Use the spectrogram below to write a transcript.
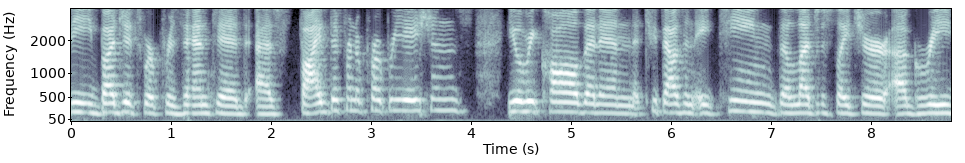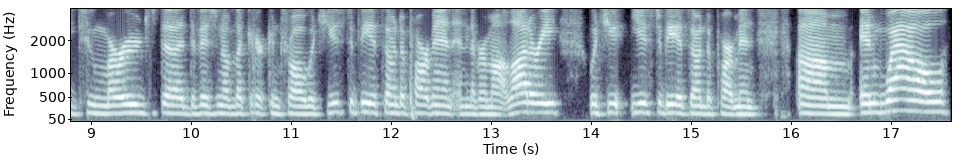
the budgets were presented as five different appropriations. You'll recall that in 2018, the legislature agreed to merge the Division of Liquor Control, which used to be its own department, and the Vermont Lottery, which used to be its own department. Um, and while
